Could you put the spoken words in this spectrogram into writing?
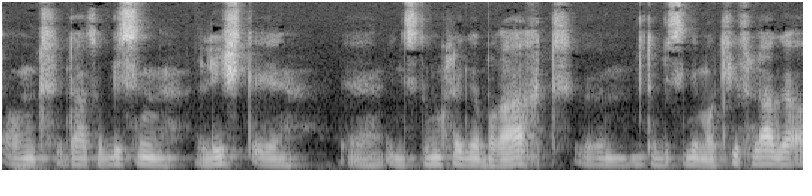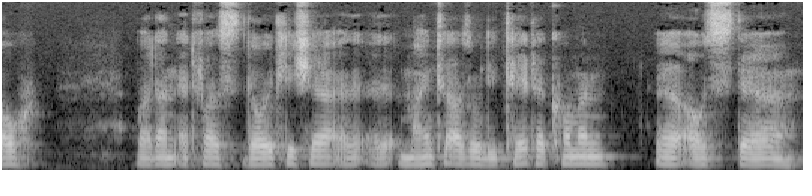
und da so ein bisschen Licht äh, äh, ins Dunkle gebracht, ähm, so ein bisschen die Motivlage auch war dann etwas deutlicher. Er meinte also, die Täter kommen aus der,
